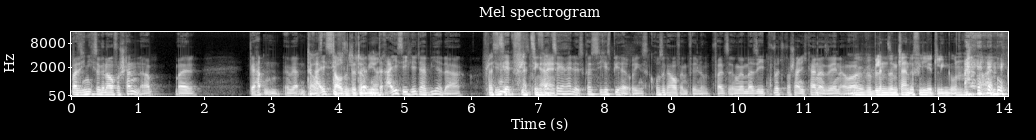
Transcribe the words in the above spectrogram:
Was ich nicht so genau verstanden habe, weil wir hatten, wir hatten 30, 1000 Liter wir Bier. 30 Liter Bier da. Flötzi- Die sind jetzt- Flötzinger Hell. Flötzinger Helles, köstliches Bier übrigens. Große Kaufempfehlung. Falls irgendwer mal sieht, wird wahrscheinlich keiner sehen, aber. Wir blenden so einen kleinen Affiliate-Link unten ein. Könnt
